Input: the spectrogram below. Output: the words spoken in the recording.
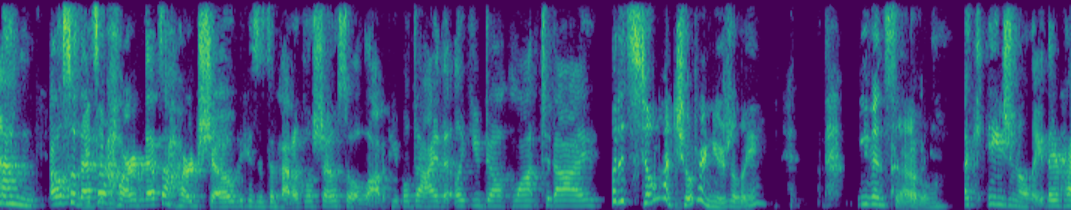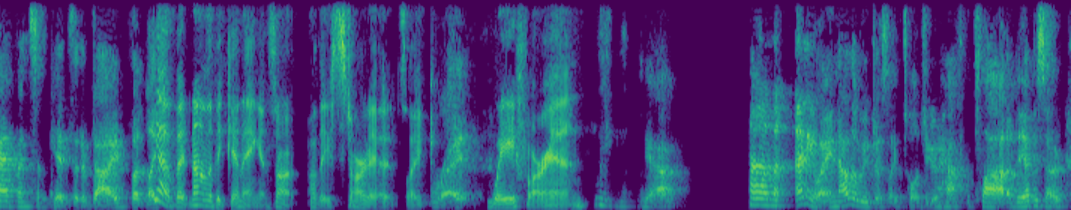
um also that's a hard that's a hard show because it's a medical show so a lot of people die that like you don't want to die But it's still not children usually. Even so. occasionally there have been some kids that have died but like yeah, but not in the beginning. It's not how they started. It's like right way far in. Yeah. Um, anyway, now that we've just like told you half the plot of the episode,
